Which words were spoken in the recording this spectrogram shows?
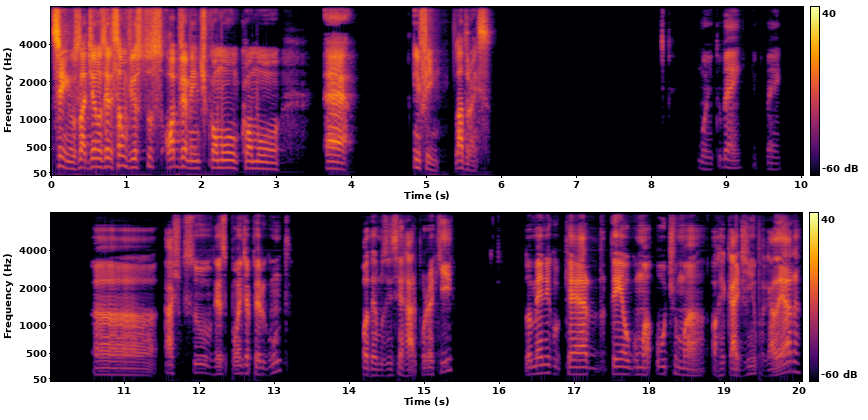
Sim, os ladinos eles são vistos, obviamente, como, como é, enfim, ladrões. Muito bem, muito bem. Uh, acho que isso responde a pergunta. Podemos encerrar por aqui. Domênico quer tem alguma última recadinho para a galera?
